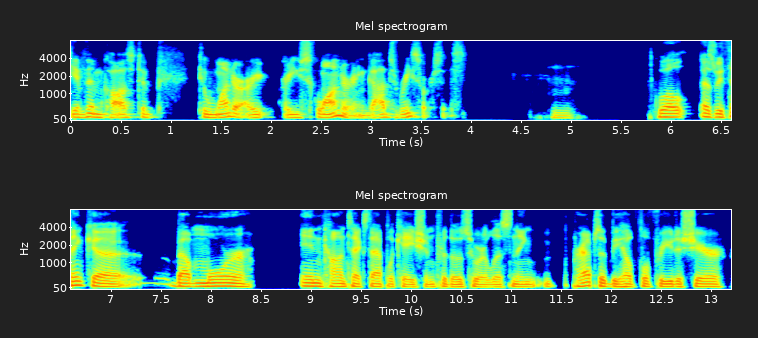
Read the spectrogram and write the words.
give them cause to to wonder: Are are you squandering God's resources? Hmm. Well, as we think uh, about more in context application for those who are listening, perhaps it'd be helpful for you to share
